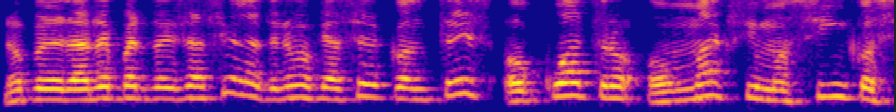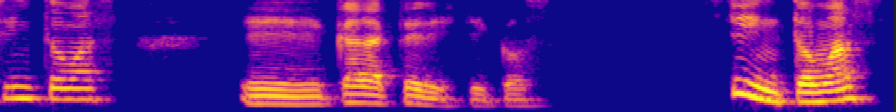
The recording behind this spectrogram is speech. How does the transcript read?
¿no? Pero la repertorización la tenemos que hacer con tres o cuatro o máximo cinco síntomas eh, característicos. Síntomas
